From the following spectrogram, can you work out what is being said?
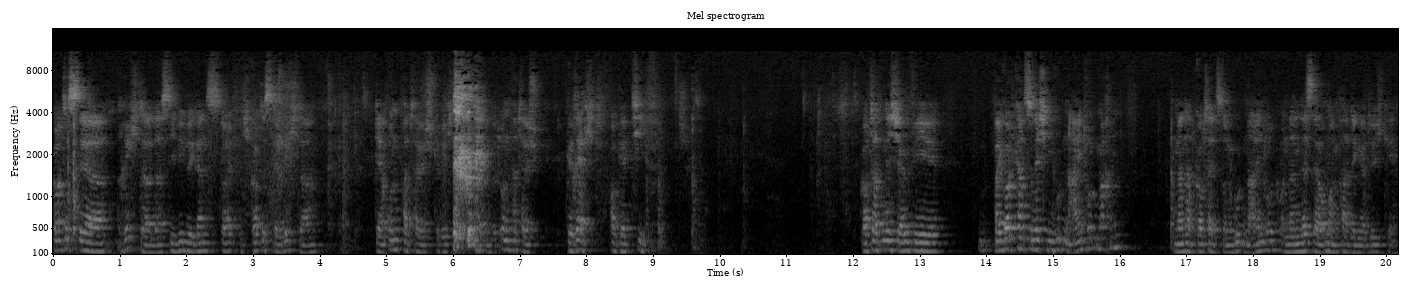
Gott ist der Richter, das die Bibel ganz deutlich. Gott ist der Richter, der unparteiisch Gericht wird. Unparteiisch gerecht, objektiv. Gott hat nicht irgendwie, bei Gott kannst du nicht einen guten Eindruck machen und dann hat Gott halt so einen guten Eindruck und dann lässt er auch mal ein paar Dinge durchgehen.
